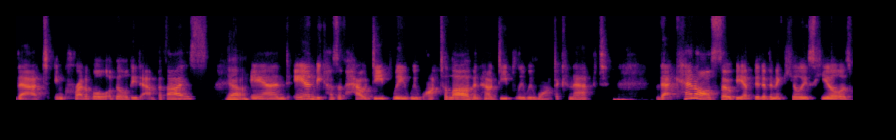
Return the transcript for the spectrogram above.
that incredible ability to empathize. Yeah. And and because of how deeply we want to love and how deeply we want to connect. That can also be a bit of an achilles heel as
